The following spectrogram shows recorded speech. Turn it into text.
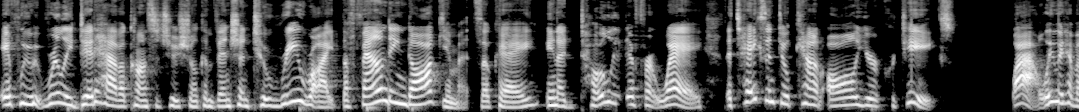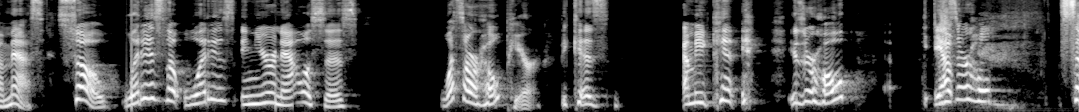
if we really did have a constitutional convention to rewrite the founding documents, okay, in a totally different way that takes into account all your critiques, wow, we would have a mess. So, what is the what is in your analysis what's our hope here? Because I mean, can is there hope? Yep. Is there hope? So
